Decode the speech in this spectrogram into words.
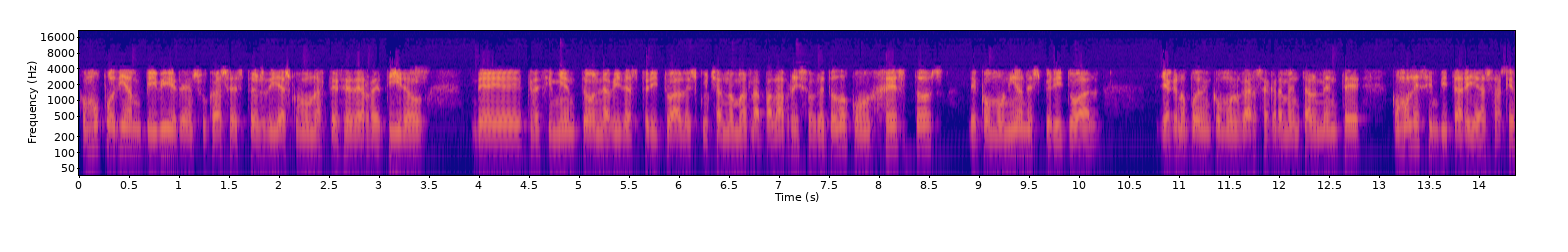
¿Cómo podían vivir en su casa estos días como una especie de retiro? de crecimiento en la vida espiritual, escuchando más la palabra y sobre todo con gestos de comunión espiritual. Ya que no pueden comulgar sacramentalmente, ¿cómo les invitarías a que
